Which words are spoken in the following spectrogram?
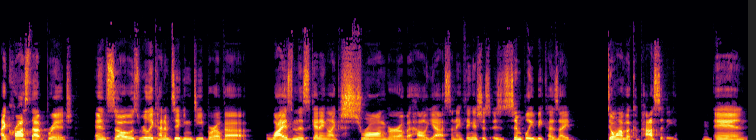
I crossed that bridge, and so it was really kind of digging deeper of uh, why isn't this getting like stronger of a hell yes? And I think it's just it's simply because I don't have the capacity, Mhm. and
